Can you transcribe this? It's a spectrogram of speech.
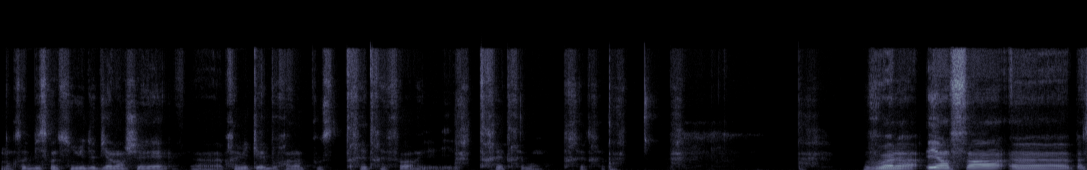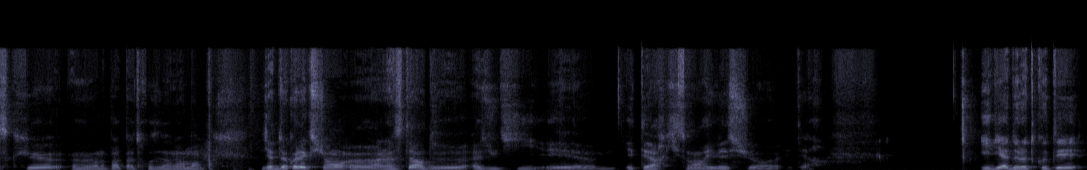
Donc bis continue de bien enchaîner. Euh, après, Michael Bourhana pousse très très fort. Il est, très très bon. Très très bon. Voilà. Et enfin, euh, parce que euh, on n'en parle pas trop dernièrement, il y a deux collections, à l'instar de Azuki et Ether, qui sont arrivées sur Ether. Il y a de l'autre côté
